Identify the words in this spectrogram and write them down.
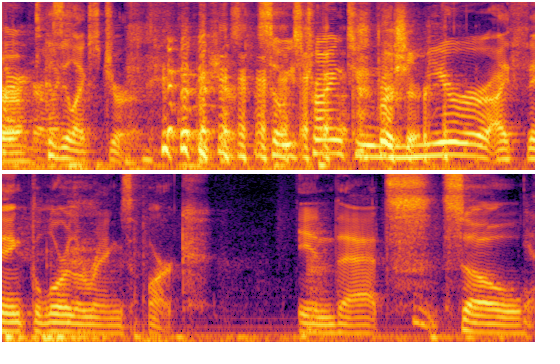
Jur. Because he likes Jur. So he's trying to For sure. mirror, I think, the Lord of the Rings arc in hmm. that. Hmm. So Yeah.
